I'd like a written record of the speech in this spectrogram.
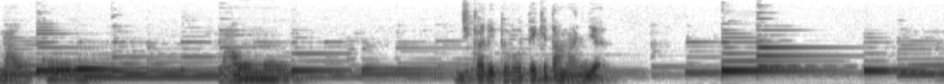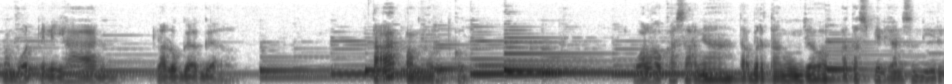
Mauku, maumu, jika dituruti kita manja. Membuat pilihan, lalu gagal. Tak apa menurutku. Walau kasarnya tak bertanggung jawab atas pilihan sendiri.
